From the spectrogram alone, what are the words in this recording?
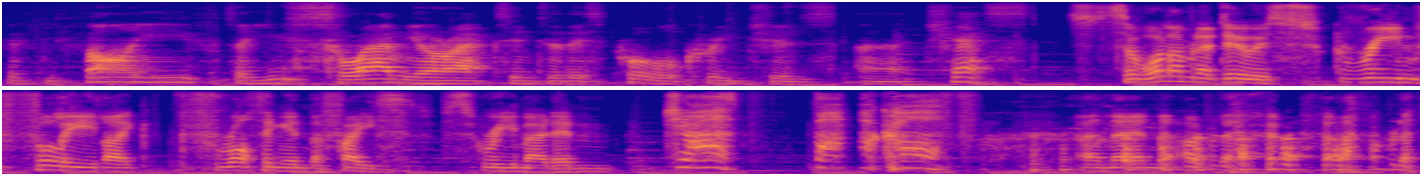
55. So you slam your axe into this poor creature's uh, chest. So what I'm going to do is scream fully, like frothing in the face, scream at him, just fuck off, and then I'm going to,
